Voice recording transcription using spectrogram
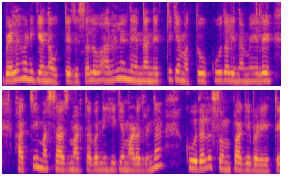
ಬೆಳವಣಿಗೆಯನ್ನು ಉತ್ತೇಜಿಸಲು ಹರಳೆಣ್ಣೆಯನ್ನು ನೆತ್ತಿಗೆ ಮತ್ತು ಕೂದಲಿನ ಮೇಲೆ ಹಚ್ಚಿ ಮಸಾಜ್ ಮಾಡ್ತಾ ಬನ್ನಿ. ಹೀಗೆ ಮಾಡೋದ್ರಿಂದ ಕೂದಲು ಸೊಂಪಾಗಿ ಬೆಳೆಯುತ್ತೆ.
